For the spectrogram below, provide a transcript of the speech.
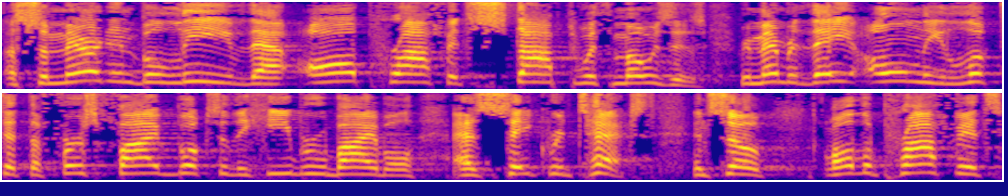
a Samaritan believed that all prophets stopped with Moses. Remember, they only looked at the first five books of the Hebrew Bible as sacred text. And so, all the prophets,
